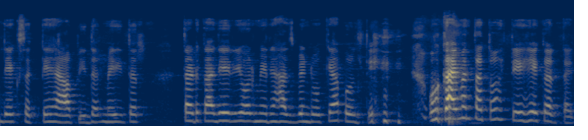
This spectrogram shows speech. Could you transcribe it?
देख सकते हैं आप इधर. मैं इधर तडका दे रही और मेरे हस्बैंड वो क्या बोलते वो काय म्हणतात तो ते हे करतायत.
